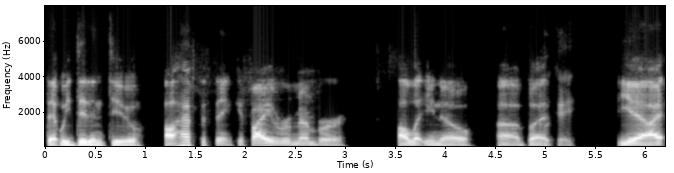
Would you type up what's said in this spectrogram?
that we didn't do. I'll have to think. If I remember, I'll let you know. Uh, but okay. yeah, I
